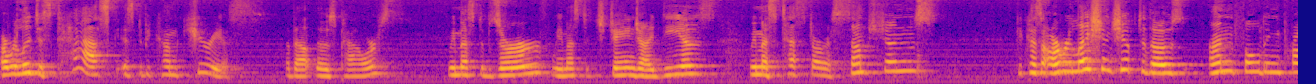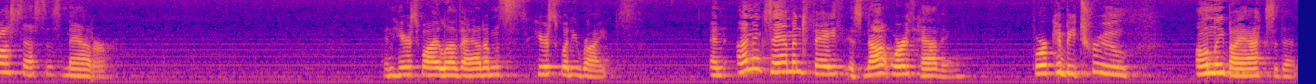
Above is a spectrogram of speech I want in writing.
Our religious task is to become curious about those powers. We must observe, we must exchange ideas, we must test our assumptions, because our relationship to those unfolding processes matter. And here's why I love Adams. Here's what he writes an unexamined faith is not worth having, for it can be true only by accident.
